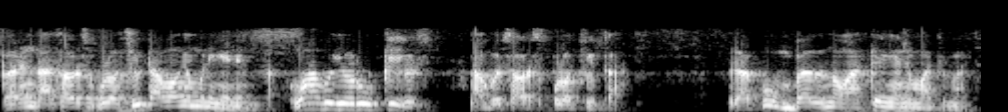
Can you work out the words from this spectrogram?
Bareng tak sahur 10 juta uangnya mending ini. Wah aku yo rugi, Gus. Nambah sahur 10 juta. Lah aku umbal no akeh ini macam-macam.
